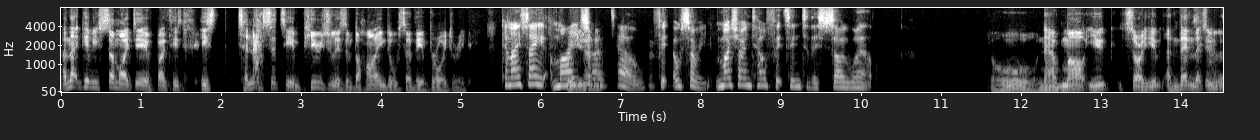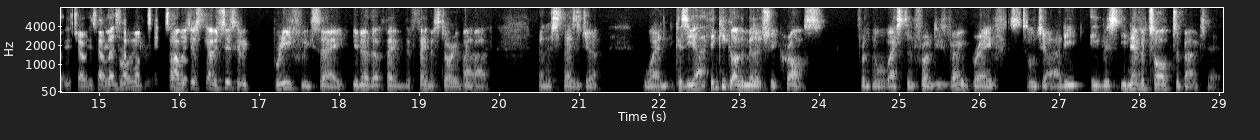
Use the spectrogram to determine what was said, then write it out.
and that gives you some idea of both his his tenacity and pugilism behind also the embroidery. Can I say my Well, show and tell? Fit, oh, sorry, my show and tell fits into this so well. Oh, now Mark, you sorry, you and then let's do It's- show and tell. Let's have them on embroidery. TikTok. I was just I was just going to briefly say, you know, that fam- the famous story about, about Ernest Thesiger when because he I think he got the military cross from the Western Front. He's a very brave soldier, and he he was he never talked about it.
